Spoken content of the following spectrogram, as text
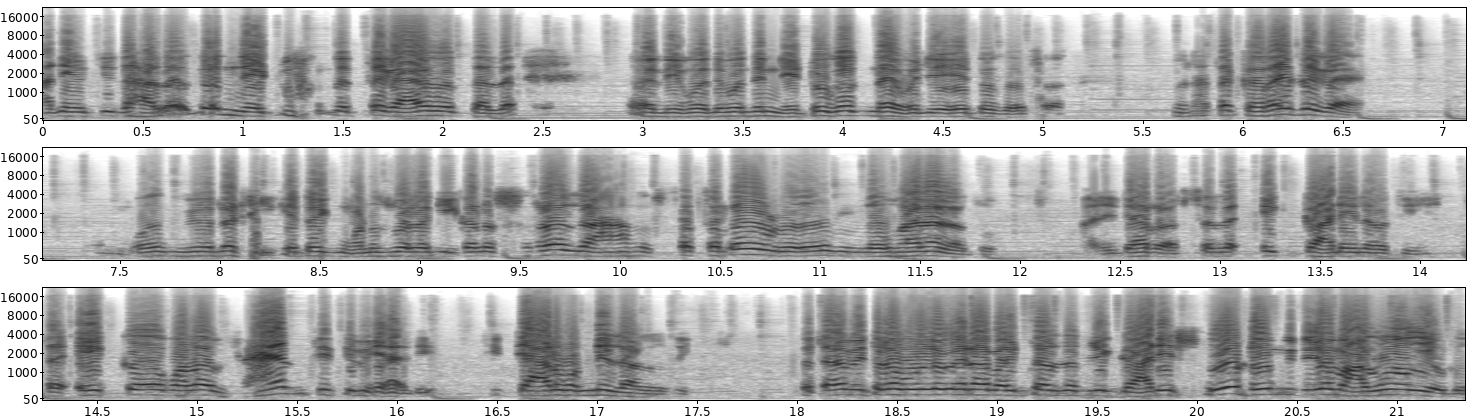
आणि ती झालं की नेटवर्क तर गायब होत झालं? आणि मध्ये मध्ये नेटवर्कच नाही म्हणजे येत होत असं मला आता करायचं काय? मग मी म्हटलं ठीक आहे तर एक माणूस बोला की इकडं सरळ जा रस्ता सरळ लोहायला जातो. आणि त्या रस्त्याला एक गाडी नव्हती. तर एक मला व्हॅन तिथे मिळाली. ती चार रोडने जात होती. तर त्या मित्रा बोललो वेळेला बघितलं तुझी गाडी स्लो ठेवून मी तुझ्या मागून मागे येतो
